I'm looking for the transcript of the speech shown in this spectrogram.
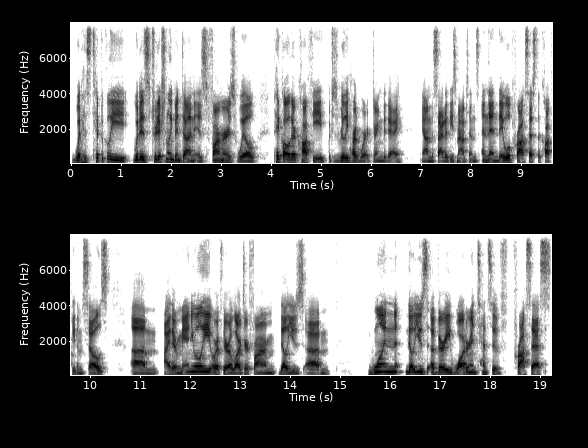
what has typically what has traditionally been done is farmers will pick all their coffee, which is really hard work during the day on the side of these mountains, and then they will process the coffee themselves, um, either manually or if they're a larger farm, they'll use um, one. They'll use a very water intensive process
